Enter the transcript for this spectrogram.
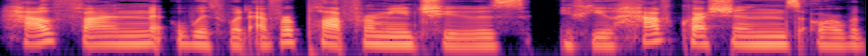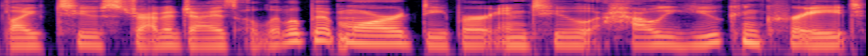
Have fun with whatever platform you choose. If you have questions or would like to strategize a little bit more deeper into how you can create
